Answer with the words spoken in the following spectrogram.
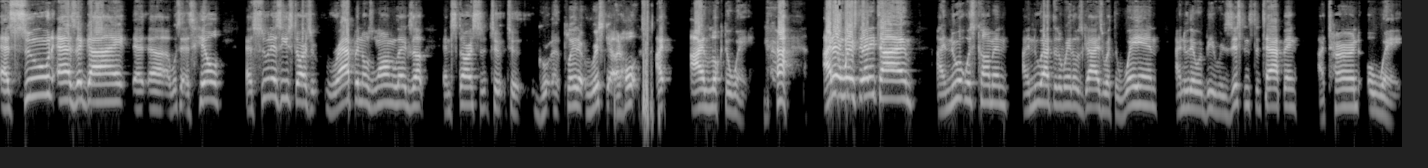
As soon as a guy, uh, uh what's it, as Hill, as soon as he starts wrapping those long legs up and starts to to, to play that risk and hold, I I looked away. I didn't waste any time. I knew it was coming. I knew after the way those guys were at the weigh in, I knew there would be resistance to tapping. I turned away.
